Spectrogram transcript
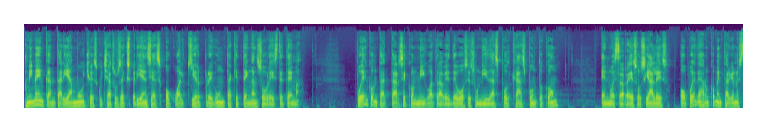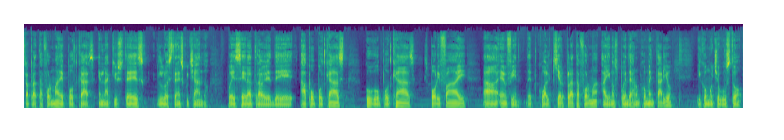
A mí me encantaría mucho escuchar sus experiencias o cualquier pregunta que tengan sobre este tema. Pueden contactarse conmigo a través de vocesunidaspodcast.com en nuestras redes sociales o pueden dejar un comentario en nuestra plataforma de podcast en la que ustedes lo estén escuchando. Puede ser a través de Apple Podcast, Google Podcast, Spotify, ah, en fin, de cualquier plataforma, ahí nos pueden dejar un comentario y con mucho gusto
